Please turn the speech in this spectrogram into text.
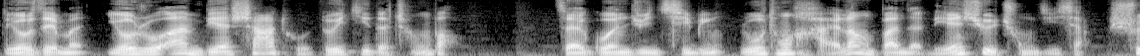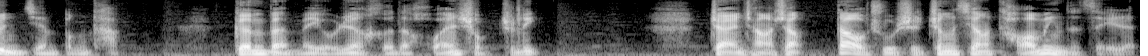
刘贼们犹如岸边沙土堆积的城堡，在官军骑兵如同海浪般的连续冲击下，瞬间崩塌，根本没有任何的还手之力。战场上到处是争相逃命的贼人。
